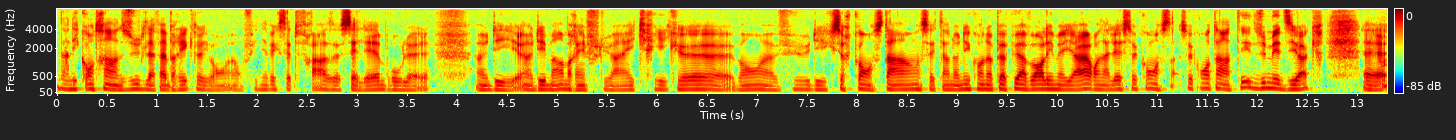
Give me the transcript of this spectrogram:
dans les comptes rendus de la fabrique. on, finit avec cette phrase célèbre où le, un, des, un des membres influents écrit que, euh, bon, vu des circonstances, étant donné qu'on n'a pas pu avoir les meilleurs, on allait se, se contenter du médiocre. Euh,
